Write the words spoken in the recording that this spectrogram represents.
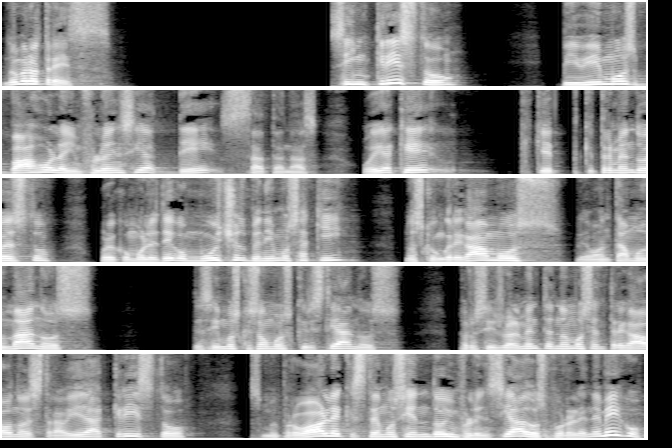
Número tres. Sin Cristo vivimos bajo la influencia de Satanás. Oiga, qué, qué, qué tremendo esto, porque como les digo, muchos venimos aquí, nos congregamos, levantamos manos, decimos que somos cristianos, pero si realmente no hemos entregado nuestra vida a Cristo, es muy probable que estemos siendo influenciados por el enemigo.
